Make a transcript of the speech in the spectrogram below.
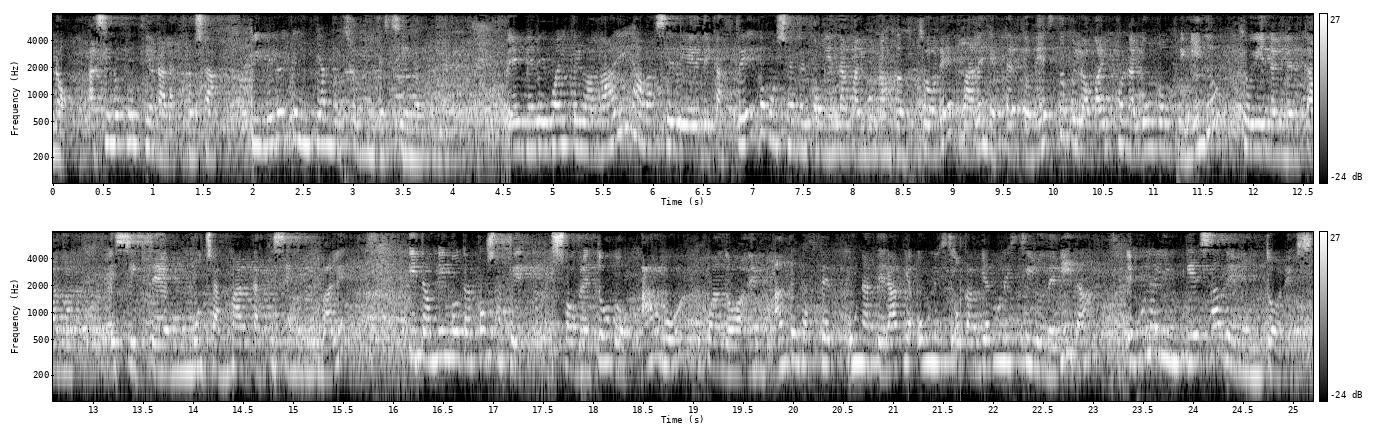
No, así no funcionan las cosas. Primero hay que limpiar nuestro intestino. Eh, me da igual que lo hagáis a base de, de café, como se recomiendan algunos doctores, ¿vale? Expertos en esto, que lo hagáis con algún comprimido, que hoy en el mercado existen muchas marcas que se, ¿vale? Y también otra cosa que sobre todo hago cuando antes de hacer una terapia o, un, o cambiar un estilo de vida es una limpieza de montores.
